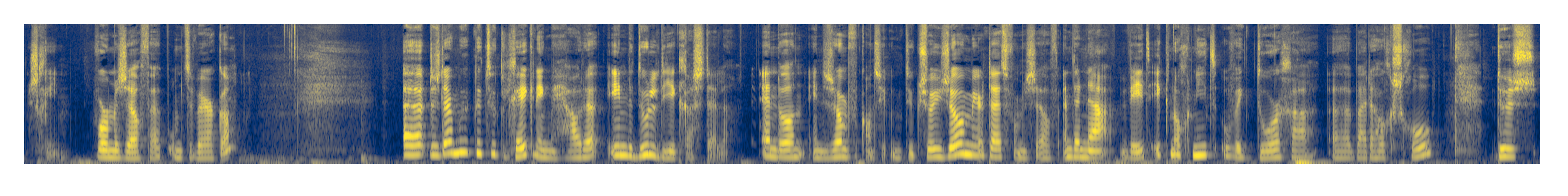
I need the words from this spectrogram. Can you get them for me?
misschien, voor mezelf heb om te werken. Uh, dus daar moet ik natuurlijk rekening mee houden in de doelen die ik ga stellen. En dan in de zomervakantie heb ik natuurlijk sowieso meer tijd voor mezelf. En daarna weet ik nog niet of ik doorga uh, bij de hogeschool. Dus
